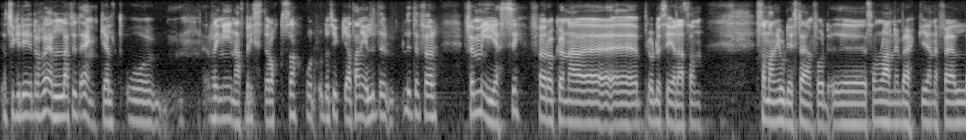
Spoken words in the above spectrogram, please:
jag tycker det är relativt enkelt att ringa in hans brister också. Och, och då tycker jag att han är lite, lite för, för mesig för att kunna uh, producera som, som han gjorde i Stanford, som running back i NFL.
